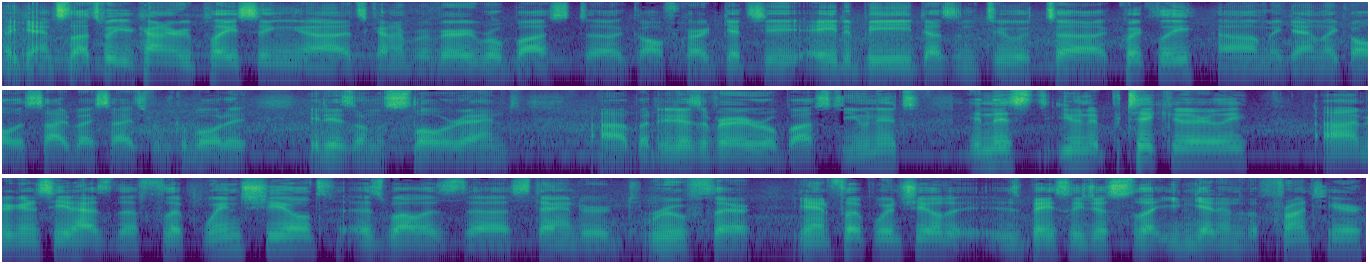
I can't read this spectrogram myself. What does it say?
Again, so that's what you're kind of replacing. Uh, it's kind of a very robust uh, golf cart. Gets you A to B, doesn't do it uh, quickly. Um, again, like all the side-by-sides from Kubota, it is on the slower end. Uh, but it is a very robust unit. In this unit particularly, um, you're going to see it has the flip windshield as well as the standard roof there. Again, flip windshield is basically just so that you can get into the front here,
